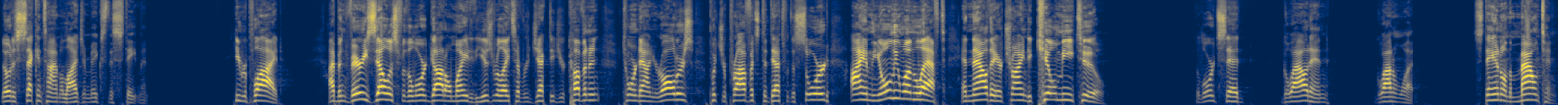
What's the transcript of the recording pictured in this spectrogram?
Notice, second time, Elijah makes this statement. He replied, I've been very zealous for the Lord God Almighty. The Israelites have rejected your covenant, torn down your altars, put your prophets to death with a sword. I am the only one left, and now they are trying to kill me too. The Lord said, Go out and go out and what? Stand on the mountain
